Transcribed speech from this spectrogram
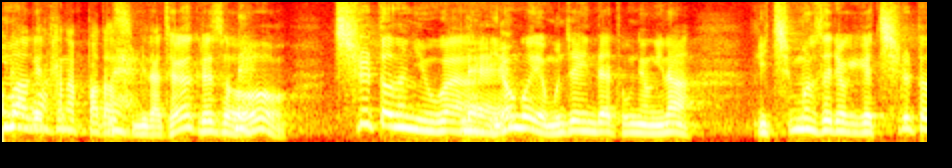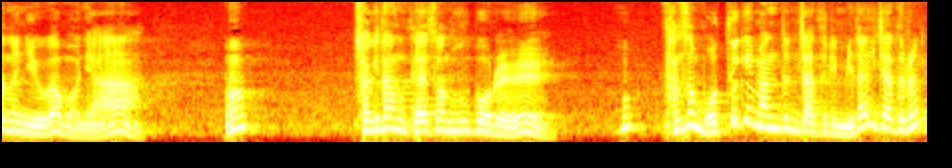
어마어마하게 하- 탄압받았습니다. 제가 그래서 치를 떠는 이유가 네. 이런 거예요. 문재인 대통령이나 이 친문 세력에게 치를 떠는 이유가 뭐냐? 어? 자기 당 대선 후보를 어? 당선 못 되게 만든 자들입니다. 이 자들은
